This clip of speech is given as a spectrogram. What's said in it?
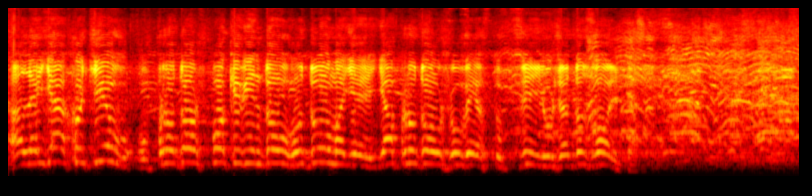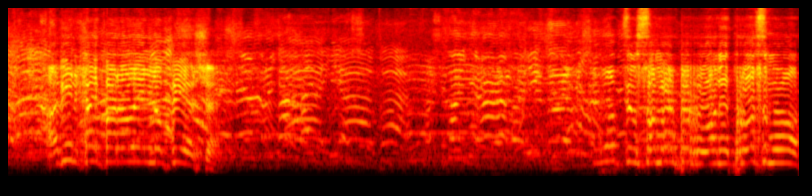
Але я хотів впродовж, поки він довго думає, я продовжу виступ свій уже дозвольте. А він хай паралельно пише. Хлопців самооборони просимо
